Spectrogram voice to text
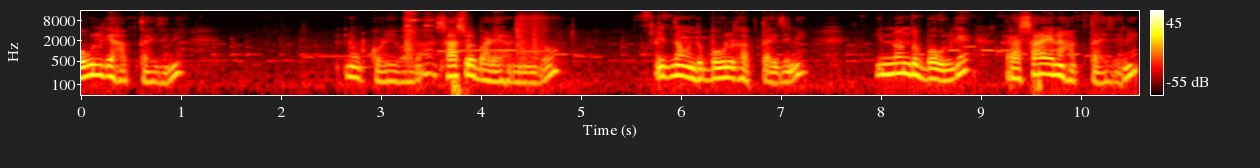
ಬೌಲ್ಗೆ ಹಾಕ್ತಾಯಿದ್ದೀನಿ ನೋಡ್ಕೊಳ್ಳಿ ಇವಾಗ. ಸಾಸಿವೆ ಬಾಳೆಹಣ್ಣು ಇದು. ಇದನ್ನ ಒಂದು ಬೌಲ್ಗೆ ಹಾಕ್ತಾಯಿದ್ದೀನಿ ಇನ್ನೊಂದು ಬೌಲ್ಗೆ ರಸಾಯನ ಹಾಕ್ತಾಯಿದ್ದೀನಿ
